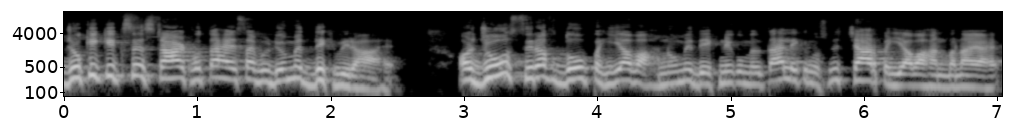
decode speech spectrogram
जो कि किक से स्टार्ट होता है, ऐसा वीडियो में दिख भी रहा है। और जो सिर्फ़ दो पहिया वाहनों में देखने को मिलता है, लेकिन उसने चार पहिया वाहन बनाया है।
